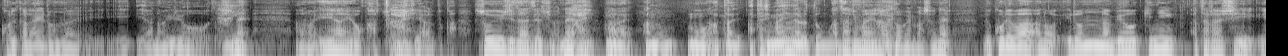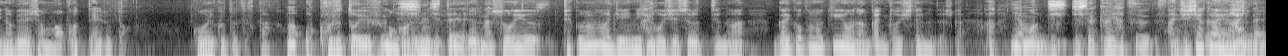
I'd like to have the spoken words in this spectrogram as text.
これからいろんないいあの医療をですね、あの AI を活用してやるとか、そういう時代ですよね。はい、もう、あの、もう当たり、当たり前になると思います。当たり前になると思はい。いますよね。でこれはあのいろんな病気に新しいイノベーションが起こっていると。こういうことですか？まあ、起こるというふうに信じて。そういうテクノロジーに投資するっていうのは、外国の企業なんかに投資してるんですか？あ、いや、もう自自社開発ですね。あ自社開発で、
